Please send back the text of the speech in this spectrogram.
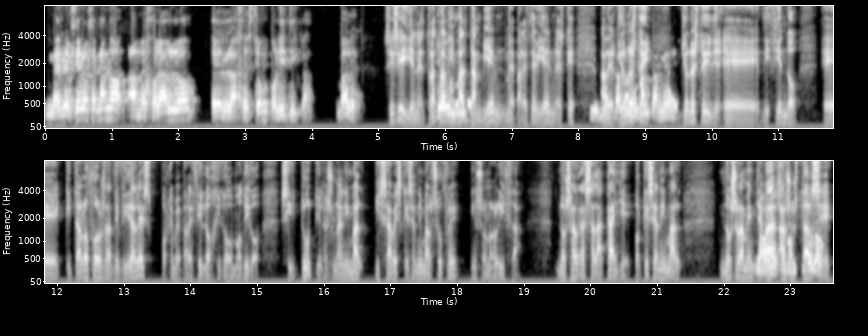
Me refiero, Fernando, a mejorarlo en la gestión política, ¿vale? Sí, sí, y en el trato animal también, me parece bien. Es que, a ver, yo no estoy, yo no estoy eh, diciendo eh, quitar los fuegos artificiales porque me parece ilógico. Como digo, si tú tienes un animal y sabes que ese animal sufre, insonoriza. No salgas a la calle, porque ese animal no solamente va a asustarse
